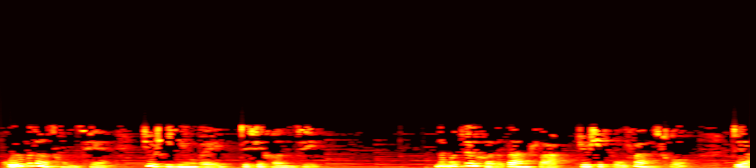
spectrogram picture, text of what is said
回不到从前，就是因为这些痕迹。那么最好的办法就是不犯错，这样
